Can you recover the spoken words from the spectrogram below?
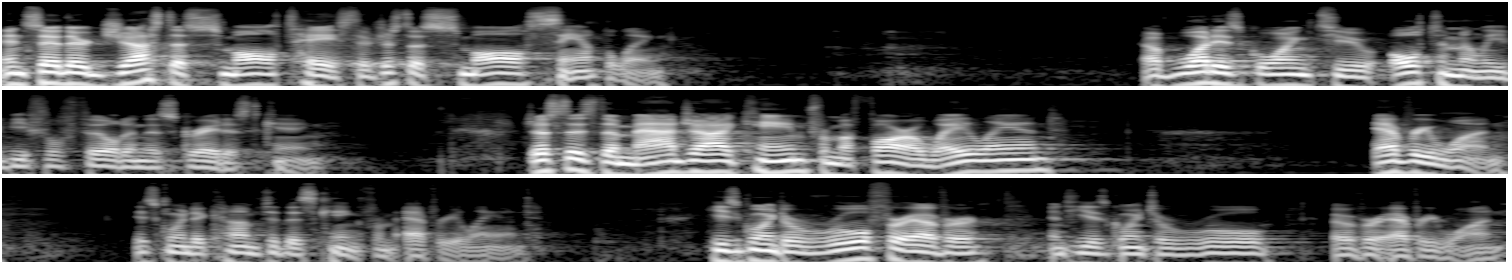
And so they're just a small taste, they're just a small sampling of what is going to ultimately be fulfilled in this greatest king. Just as the Magi came from a faraway land, everyone is going to come to this king from every land. He's going to rule forever, and he is going to rule over everyone.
